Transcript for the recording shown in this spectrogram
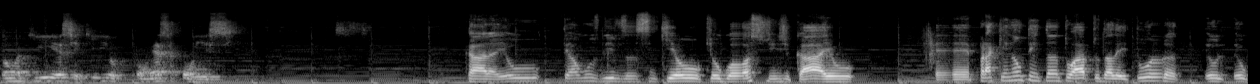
toma aqui, esse aqui, começa com esse? Cara, eu tenho alguns livros assim que eu, que eu gosto de indicar. Eu, é, para quem não tem tanto hábito da leitura, eu, eu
